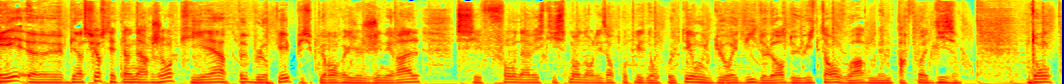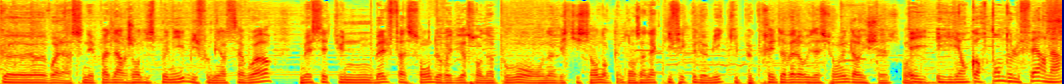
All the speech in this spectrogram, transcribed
Et euh, bien sûr, c'est un argent qui est un peu bloqué, puisque en règle générale, ces fonds d'investissement dans les entreprises non cotées ont une durée de vie de l'ordre de 8 ans, voire même parfois 10 ans. Donc euh, voilà, ce n'est pas de l'argent disponible, il faut bien le savoir, mais c'est une belle façon de réduire son impôt en investissant dans, dans un actif économique qui peut créer de la valorisation et de la richesse. Et, il est encore temps de le faire là,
